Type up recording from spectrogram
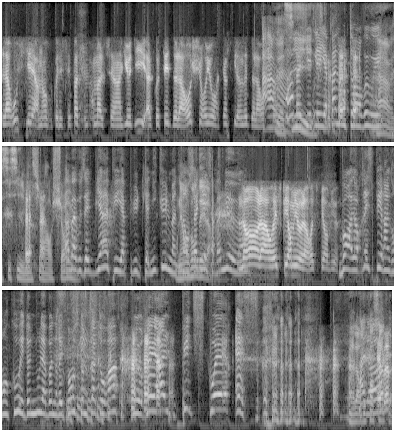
la Roussière, non, vous connaissez pas, c'est normal, c'est un lieu dit à côté de la Roche-sur-Yon, à 15 km de la roche Ah, Ah, si bah, j'y étais il n'y a pas longtemps, oui, oui. Ah, bah, si, si, bien sûr, la roche sur Ah bah vous êtes bien, et puis il n'y a plus de canicule maintenant, en ça y est, là. ça va mieux. hein. Non, là, on respire mieux, là, on respire mieux. Bon, alors respire un grand coup et donne-nous la bonne réponse, comme ça t'auras le Real Pit Square S. Alors, vous Alors pensez à Eh ben, quoi?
